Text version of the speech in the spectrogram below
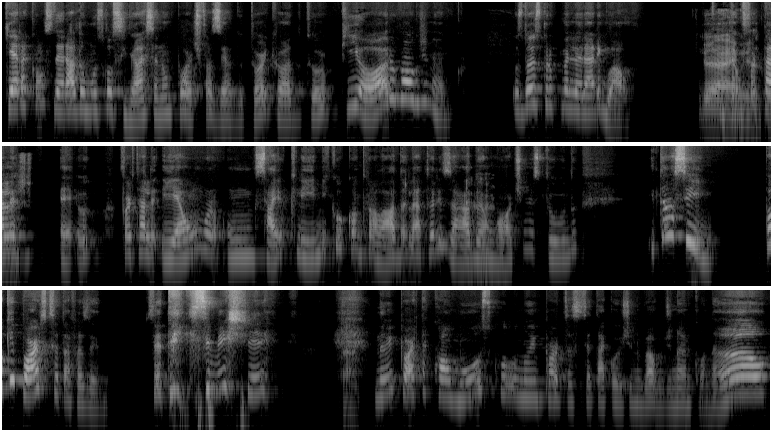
que era considerado um músculo assim, ah, você não pode fazer adutor, que o adutor piora o valgo dinâmico. Os dois grupos melhoraram igual. Ai, então, fortalece. É, fortale... E é um, um ensaio clínico controlado, aleatorizado, é um ótimo estudo. Então, assim, pouco importa o que você está fazendo. Você tem que se mexer. Tá. Não importa qual músculo, não importa se você está corrigindo o valgo dinâmico ou não,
